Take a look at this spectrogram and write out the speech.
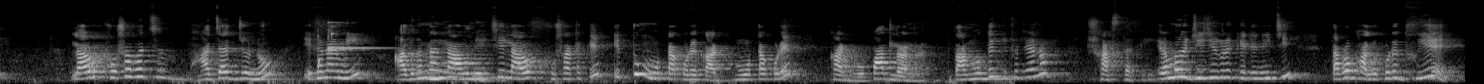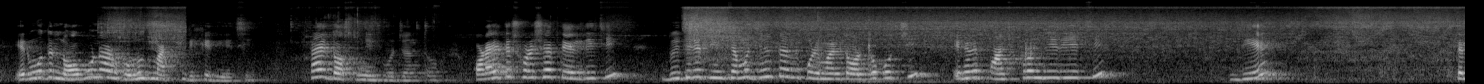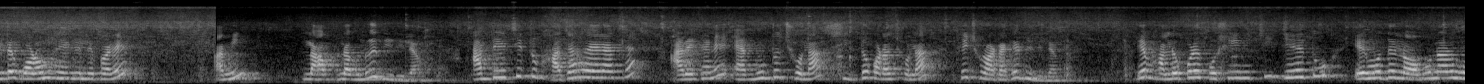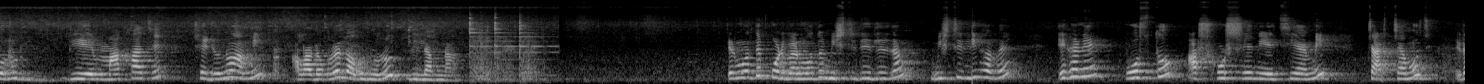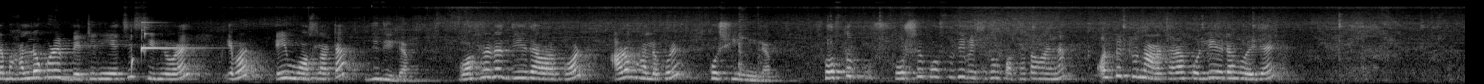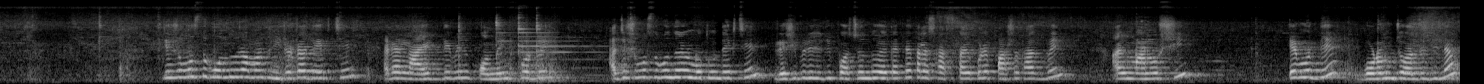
লাউর খোসা ভাজা, ভাজার জন্য এখানে আমি আধ ঘণ্টা লাউ নিয়েছি লাউর খোসাটাকে একটু মোটা করে কাট, মোটা করে কাটবো, পাতলা না। তার মধ্যে কিছু যেন শ্বাস থাকে। এরমভাবে ঝিঝি করে কেটে নিয়েছি, তারপর ভালো করে ধুয়ে এর মধ্যে লবণ আর হলুদ মাখিয়ে রেখে দিয়েছি, প্রায় দশ মিনিট পর্যন্ত। কড়াইতে সরিষার তেল দিয়েছি, দুই থেকে তিন চামচ, যেহেতু আমি পরিমাণটা অল্প করছি, এখানে পাঁচ ফোড়ন দিয়ে দিয়েছি। দিয়ে তেলটা গরম হয়ে গেলে পরে আমি লাউ খোলাগুলোকে দিয়ে দিলাম। আর দিয়েছি একটু ভাজা হয়ে গেছে। আর এখানে এক মুঠো ছোলা, সিদ্ধ করা ছোলা, সেই ছোলাটাকে দিয়ে দিলাম। দিয়ে ভালো করে কষিয়ে নিচ্ছি। যেহেতু এর মধ্যে লবণ আর হলুদ দিয়ে মাখা আছে সেই জন্য আমি আলাদা করে লবণ হলুদ দিলাম না। এর মধ্যে পরিমাণ মতো মিষ্টি দিয়ে দিলাম। মিষ্টি দিয়ে হবে। এখানে পোস্ত আর সর্ষে নিয়েছি আমি। চার চামচ। এটা ভালো করে বেটে নিয়েছি শিলনোড়ায়। এবার এই মশলাটা দিয়ে দিলাম। মশলাটা দিয়ে দেওয়ার পর আরও ভালো করে কষিয়ে নিলাম। সস্ত সর্ষে পোস্ত দিয়ে বেশিক্ষণ কষাতে হয় না। অল্প একটু নাড়াচাড়া করলেই এটা হয়ে যায়। যে সমস্ত বন্ধুরা আমার ভিডিওটা দেখছেন, একটা লাইক দেবেন কমেন্ট করবেন। আর যে সমস্ত বন্ধুরা নতুন দেখছেন রেসিপিটি যদি পছন্দ হয়ে থাকে, তাহলে সাবস্ক্রাইব করে পাশে থাকবেন। আমি মানসী। এর মধ্যে গরম জল দিয়ে দিলাম।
